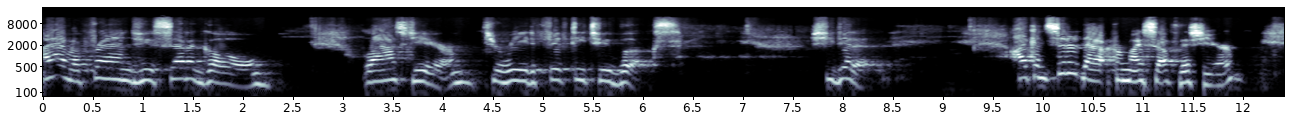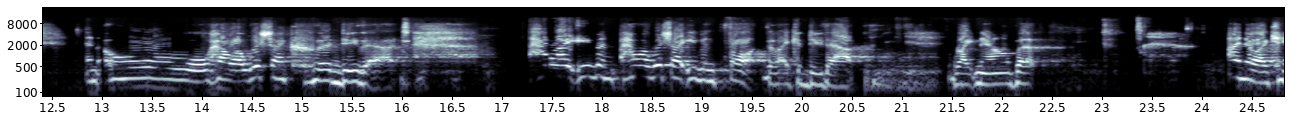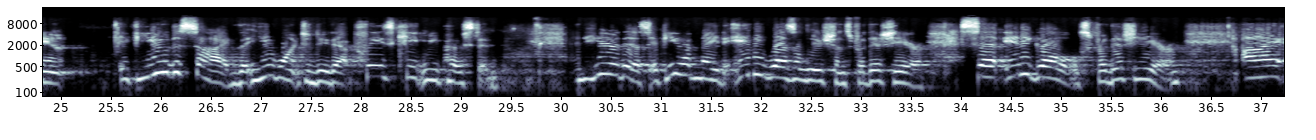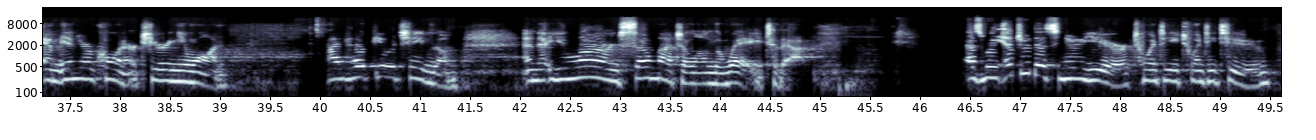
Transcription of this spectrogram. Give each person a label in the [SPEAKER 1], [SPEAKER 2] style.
[SPEAKER 1] I have a friend who set a goal last year to read 52 books. She did it. I considered that for myself this year. And oh, how I wish I could do that. How I even how I wish I even thought that I could do that right now, but I know I can't if you decide that you want to do that, please keep me posted. And hear this if you have made any resolutions for this year, set any goals for this year, I am in your corner cheering you on. I hope you achieve them and that you learn so much along the way to that. As we enter this new year, 2022,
